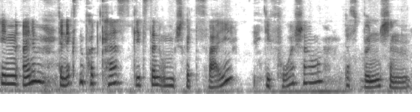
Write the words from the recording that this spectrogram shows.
In einem der nächsten Podcasts geht es dann um Schritt zwei, die Vorschau, das Wünschen.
